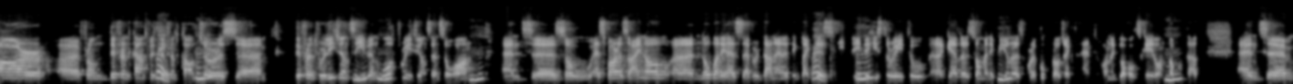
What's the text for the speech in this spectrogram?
are uh, from different countries, right. different mm-hmm. cultures. Um, different religions, mm-hmm, even mm-hmm. world regions, and so on. Mm-hmm. And uh, so, as far as I know, uh, nobody has ever done anything like right. this in, in the mm-hmm. history to uh, gather so many mm-hmm. for a book project and on a global scale on top of that. And um,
